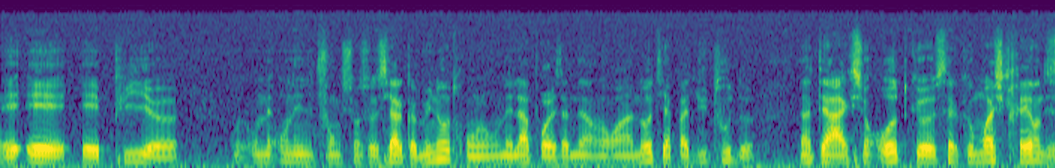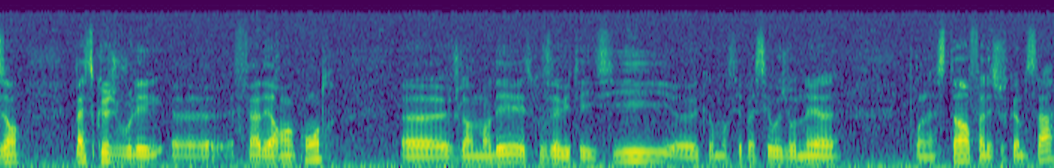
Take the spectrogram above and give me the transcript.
et, puis on est, une fonction sociale comme une autre, on, est là pour les amener d'un endroit à un autre, il n'y a pas du tout d'interaction autre que celle que moi je créais en disant, parce que je voulais faire des rencontres, euh, je leur demandais, est-ce que vous habitez ici, euh, comment s'est passé vos journées pour l'instant, enfin des choses comme ça.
